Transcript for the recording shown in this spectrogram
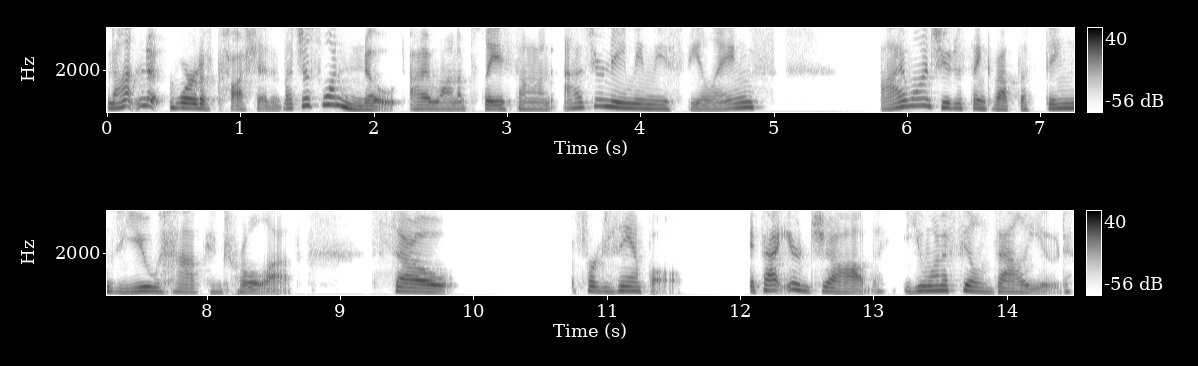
not a word of caution, but just one note I want to place on as you're naming these feelings. I want you to think about the things you have control of. So, for example, if at your job you want to feel valued,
